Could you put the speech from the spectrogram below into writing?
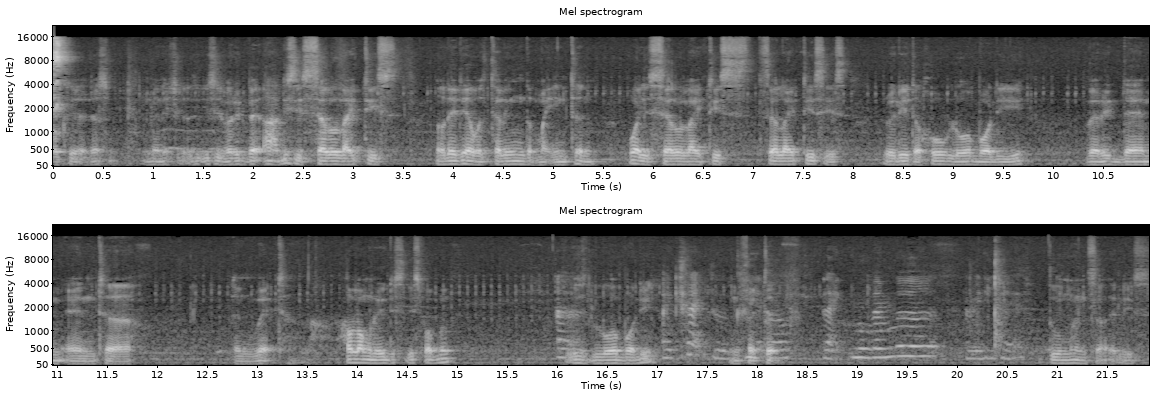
okay, I just managed. This is very bad. Ah, this is cellulitis. The other day I was telling the, my intern, what is cellulitis? Cellulitis is really the whole lower body, very damp and uh, and wet. How long already this, this problem? Uh, This lower body? I tried to Infected. off. Like November already have. Two months ah, at least.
